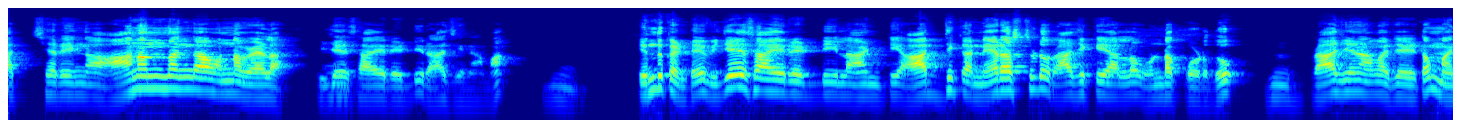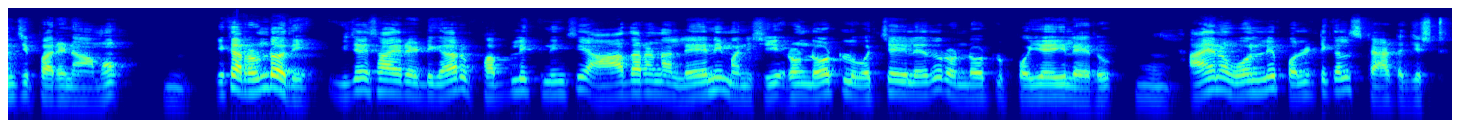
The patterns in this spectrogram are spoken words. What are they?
ఆశ్చర్యంగా ఆనందంగా ఉన్న వేళ విజయసాయిరెడ్డి రాజీనామా. ఎందుకంటే విజయసాయిరెడ్డి లాంటి ఆర్థిక నేరస్తుడు రాజకీయాల్లో ఉండకూడదు. రాజీనామా చేయటం మంచి పరిణామం. ఇక రెండోది విజయసాయిరెడ్డి గారు పబ్లిక్ నుంచి ఆదరణ లేని మనిషి. రెండు ఓట్లు వచ్చేయలేదు రెండు ఓట్లు పోయేయలేదు. ఆయన ఓన్లీ పొలిటికల్ స్ట్రాటజిస్ట్.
